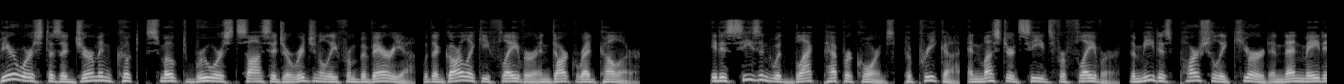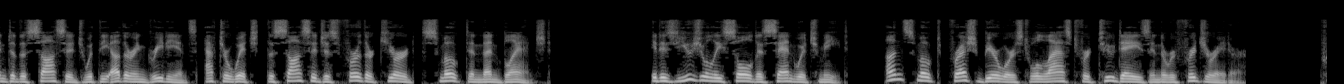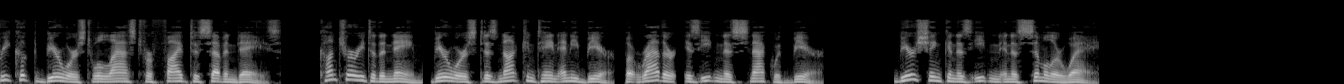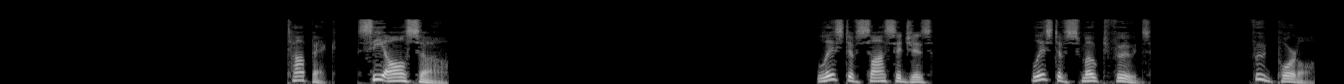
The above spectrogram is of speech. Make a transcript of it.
Bierwurst is a German cooked, smoked Brühwurst sausage originally from Bavaria, with a garlicky flavor and dark red color. It is seasoned with black peppercorns, paprika, and mustard seeds for flavor. The meat is partially cured and then made into the sausage with the other ingredients, after which, the sausage is further cured, smoked and then blanched. It is usually sold as sandwich meat. Unsmoked, fresh Bierwurst will last for two days in the refrigerator. Pre-cooked Bierwurst will last for five to seven days. Contrary to the name, Bierwurst does not contain any beer, but rather, is eaten as snack with beer. Bierschinken is eaten in a similar way. See also. List of sausages. List of smoked foods. Food portal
